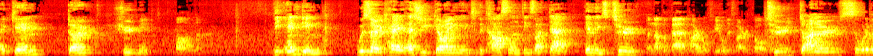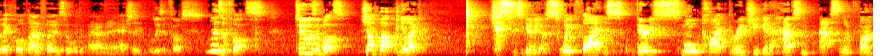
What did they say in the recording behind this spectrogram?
again, don't shoot me. Oh no. the ending was okay as you're going into the castle and things like that. Then these two Another bad Hyrule Field, if I recall. two dinos or whatever they're called, Dinolfos or what, I don't know. Actually, Lizard Foss. Lizalfos, two Lizalfos jump up and you're like, yes, this is going to be a sweet fight. This is a very small, tight bridge. You're going to have some absolute fun,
